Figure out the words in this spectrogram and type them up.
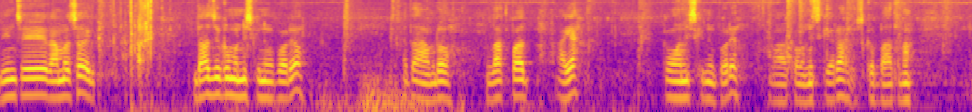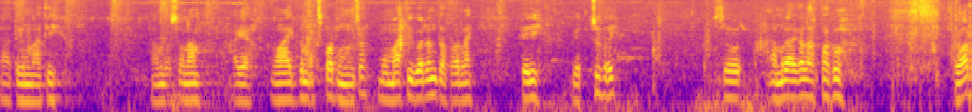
दिन चाहिँ राम्रो छ। दाजुकोमा निस्किनु पऱ्यो यता हाम्रो लाखपात आयाकोमा निस्किनु पऱ्यो उहाँकोमा निस्केर उसको बादमा त्यहाँदेखि माथि हाम्रो सोनाम आया उहाँ एकदम एक्सपर्ट हुनुहुन्छ। म माथि गएर नि तपाईँहरूलाई फेरि भेट्छु है। सो हाम्रो आगा लाक्पाको घर।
